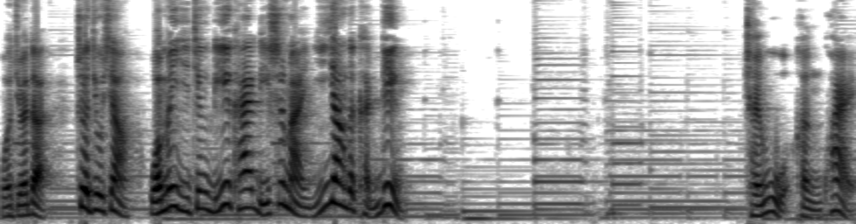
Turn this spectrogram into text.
我觉得这就像我们已经离开李士满一样的肯定。”晨雾很快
